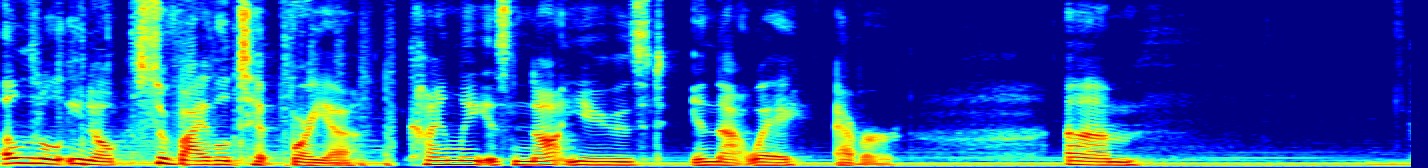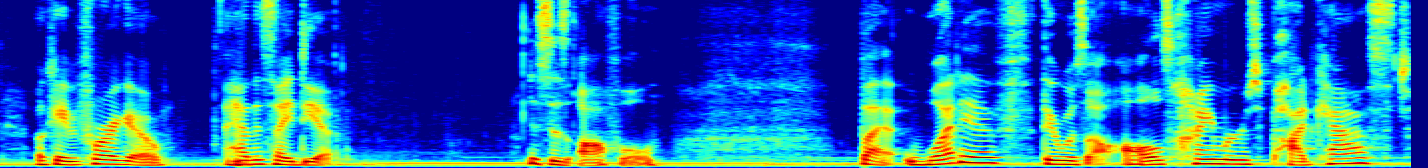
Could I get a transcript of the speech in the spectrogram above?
a little, you know, survival tip for you. Kindly is not used in that way ever. Um, okay, before I go, I had this idea. This is awful. But what if there was an Alzheimer's podcast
